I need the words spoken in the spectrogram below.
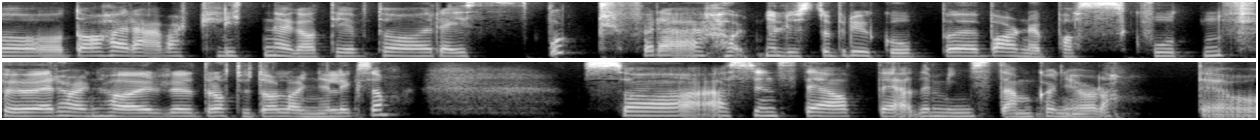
Og da har jeg vært litt negativ til å reise bort, for jeg har ikke lyst til å bruke opp eh, barnepasskvoten før han har dratt ut av landet, liksom. Så jeg syns det at det er det minste de kan gjøre, da. Det å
